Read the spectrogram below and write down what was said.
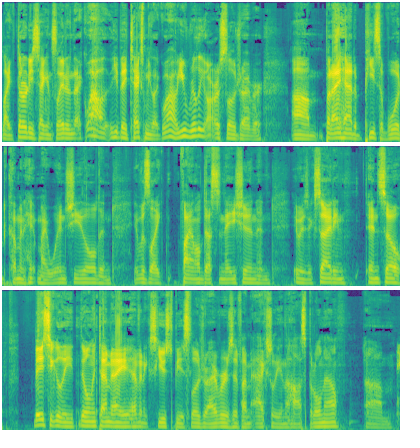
like thirty seconds later, and they're like, "Wow!" They text me like, "Wow, you really are a slow driver." Um, but I had a piece of wood come and hit my windshield, and it was like Final Destination, and it was exciting. And so, basically, the only time I have an excuse to be a slow driver is if I'm actually in the hospital now. Um,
